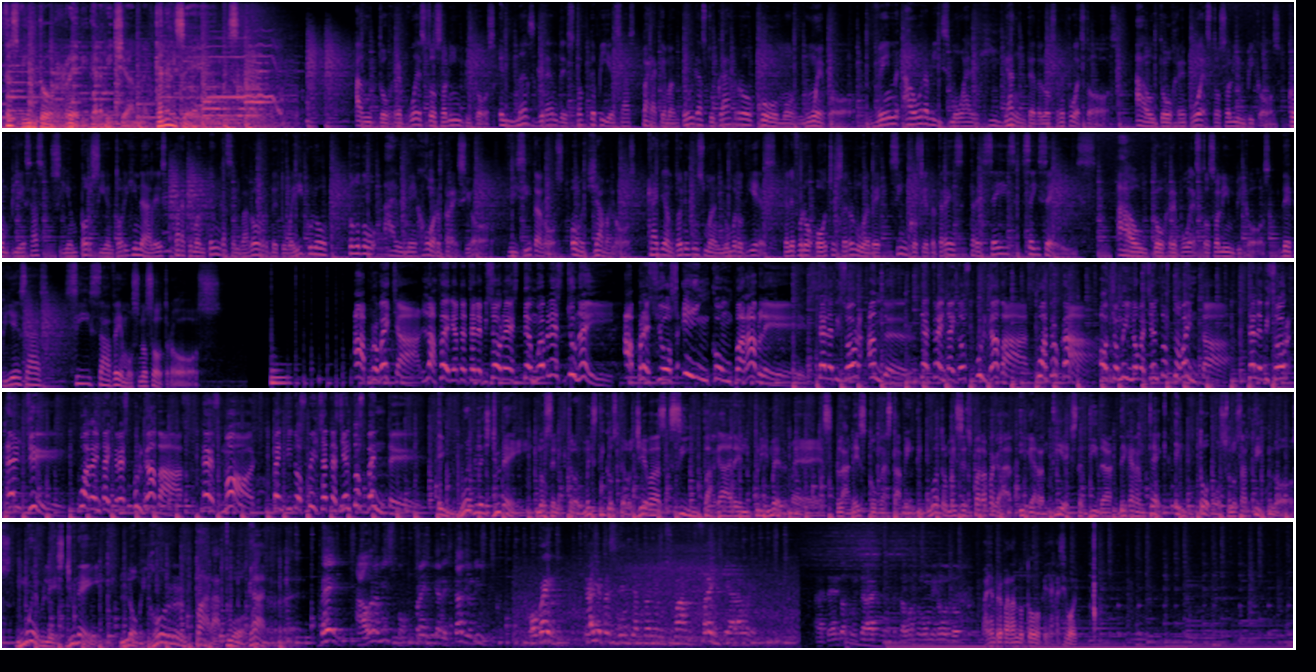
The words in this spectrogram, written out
Estás viendo Ready Television, Canal 6. Autorepuestos Olímpicos, el más grande stock de piezas para que mantengas tu carro como nuevo. Ven ahora mismo al gigante de los repuestos. Autorepuestos Olímpicos, con piezas 100% originales para que mantengas el valor de tu vehículo todo al mejor precio. Visítanos o llámanos. Calle Antonio Guzmán, número 10, teléfono 809-573-3666. Autorepuestos Olímpicos. De piezas, sí sabemos nosotros. Aprovecha la feria de televisores de Muebles Yunei a precios incomparables. Televisor Under de 32 pulgadas, 4K, 8,990. Televisor LG 43 pulgadas. Smart, 22,720. En Muebles Yunei, los electrodomésticos te los llevas sin pagar el primer mes. Planes con hasta 24 meses para pagar y garantía extendida de Garantec en todos los artículos. Muebles Yunei, lo mejor para tu hogar. Ven ahora mismo frente al Estadio Olímpico. O ven, calle Presidente Antonio Guzmán, frente a la web. Atentos muchachos, empezamos en un minuto. Vayan preparando todo, que ya casi voy.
